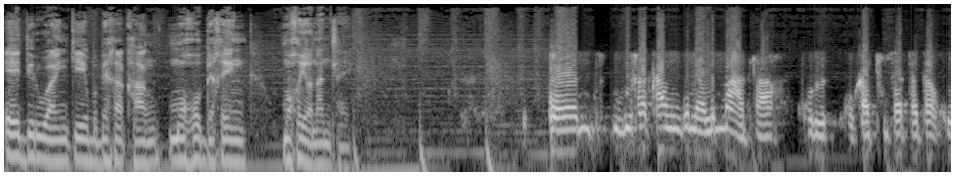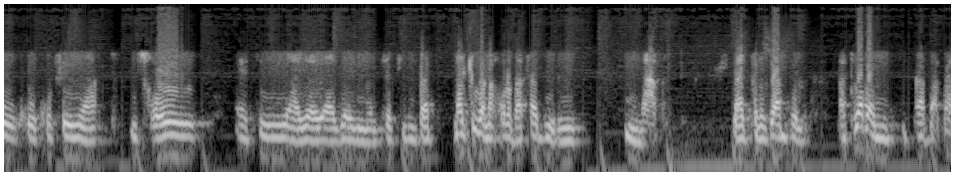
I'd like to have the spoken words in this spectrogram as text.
e diriwang ke bobegakgang mo go begeng mo go yona ntlha e. Um bobegakgang go na le maatla gore go ka thusa thata go fenya ya ya immunity but nna ke bona gore ba sa dire enough like for example batho ba bantsi ba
